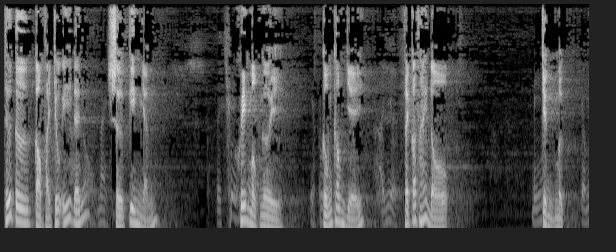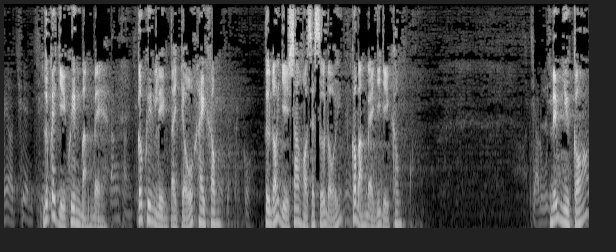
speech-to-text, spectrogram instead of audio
Thứ tư còn phải chú ý đến sự kiên nhẫn. Khuyên một người cũng không dễ, phải có thái độ chừng mực lúc các vị khuyên bạn bè có khuyên liền tại chỗ hay không? Từ đó vì sao họ sẽ sửa đổi? Có bạn bè như vậy không? Nếu như có,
